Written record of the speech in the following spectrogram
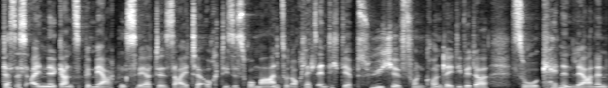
das ist eine ganz bemerkenswerte Seite auch dieses Romans und auch letztendlich der Psyche von Conley, die wir da so kennenlernen.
